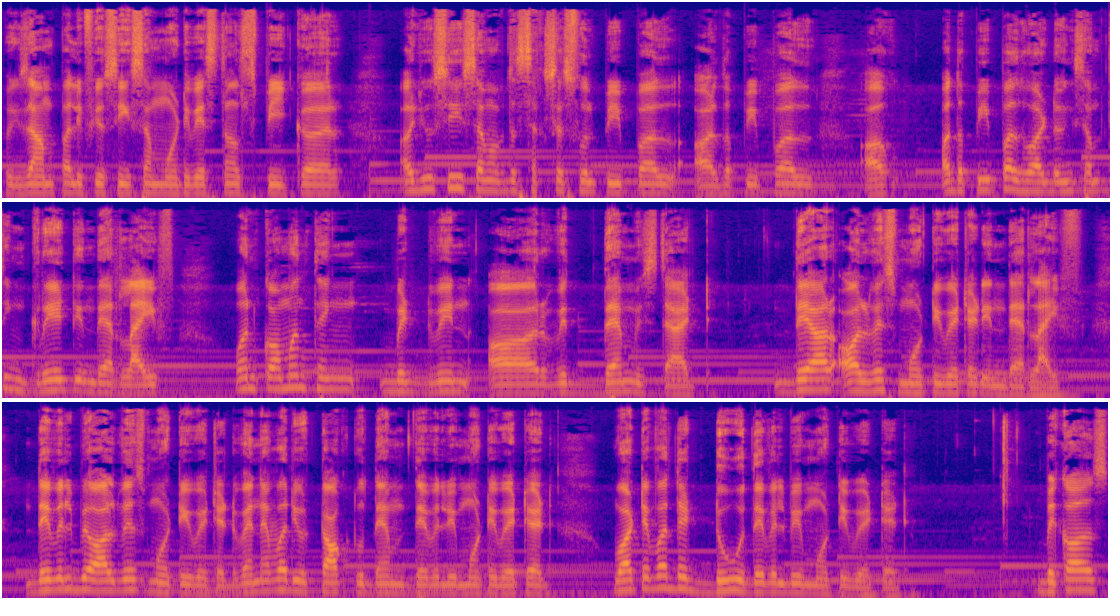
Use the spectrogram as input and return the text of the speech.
for example if you see some motivational speaker or you see some of the successful people or the people or, or the people who are doing something great in their life one common thing between or with them is that they are always motivated in their life. They will be always motivated. Whenever you talk to them they will be motivated. Whatever they do they will be motivated. Because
